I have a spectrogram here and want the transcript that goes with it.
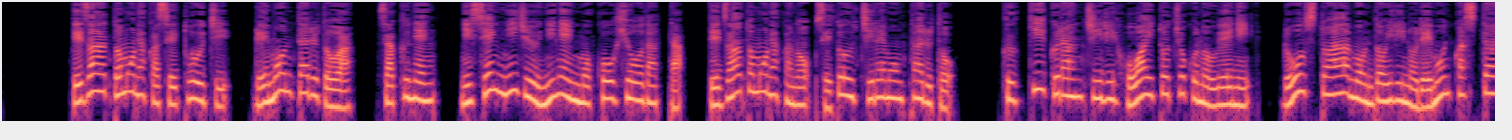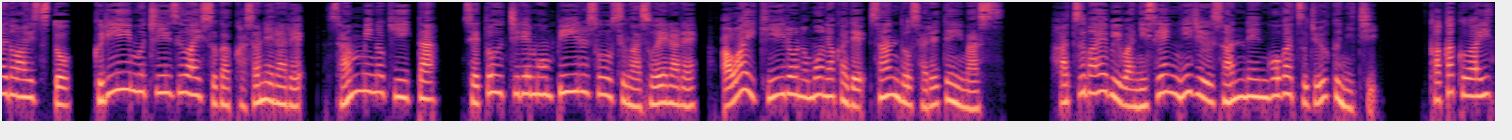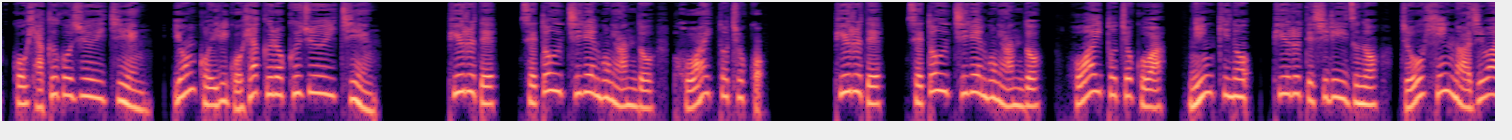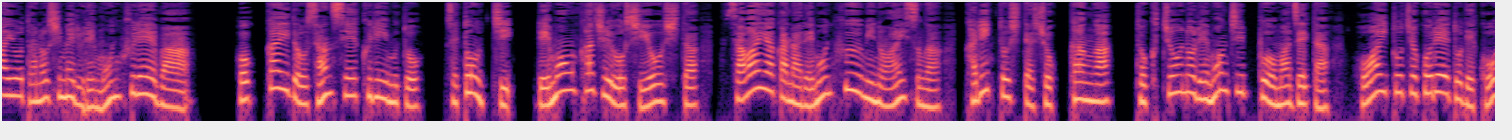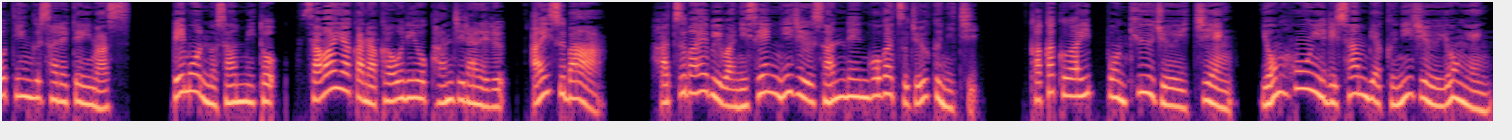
デザートモナカ瀬戸内レモンタルトは昨年2022年も好評だったデザートモナカの瀬戸内レモンタルト。クッキークランチ入りホワイトチョコの上にローストアーモンド入りのレモンカスタードアイスとクリームチーズアイスが重ねられ、酸味の効いた瀬戸内レモンピールソースが添えられ、淡い黄色のモナカでサンドされています。発売日は2023年5月19日。価格は1個151円、4個入り561円。ピュルテ、瀬戸内レモンホワイトチョコ。ピュルテ、瀬戸内レモンホワイトチョコは人気のピュルテシリーズの上品な味わいを楽しめるレモンフレーバー。北海道産生クリームと瀬戸内レモン果汁を使用した爽やかなレモン風味のアイスがカリッとした食感が特徴のレモンチップを混ぜたホワイトチョコレートでコーティングされています。レモンの酸味と爽やかな香りを感じられるアイスバー。発売日は2023年5月19日。価格は1本91円、4本入り324円。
